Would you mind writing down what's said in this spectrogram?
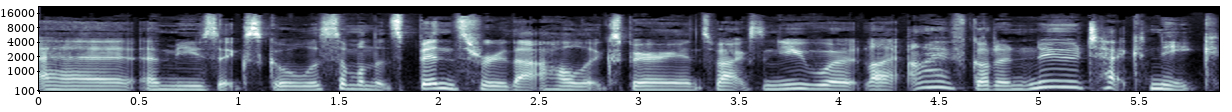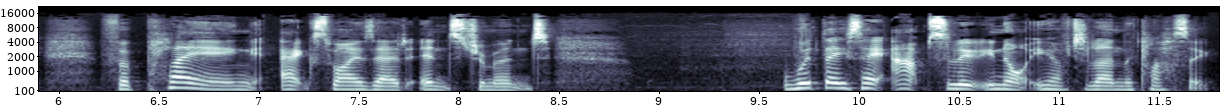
a, a music school as someone that's been through that whole experience, Max, and you were like, I've got a new technique for playing XYZ instrument, would they say absolutely not? You have to learn the classic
